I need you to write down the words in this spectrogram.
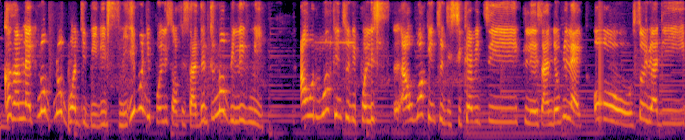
Because I'm like, no, nobody believes me. Even the police officer, they do not believe me. I would walk into the police, I would walk into the security place, and they'll be like, "Oh, so you are the,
